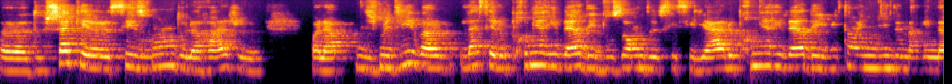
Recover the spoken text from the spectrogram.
de chaque euh, saison de leur âge. voilà, je me dis, là, c'est le premier hiver des 12 ans de Cécilia, le premier hiver des 8 ans et demi de Marina.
